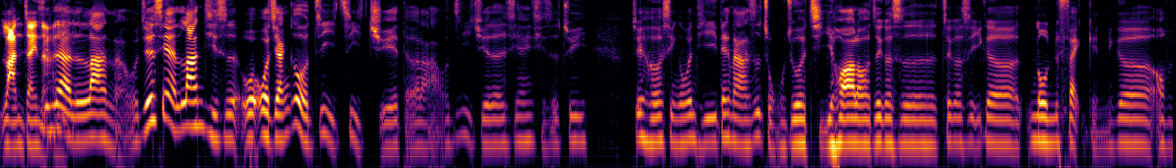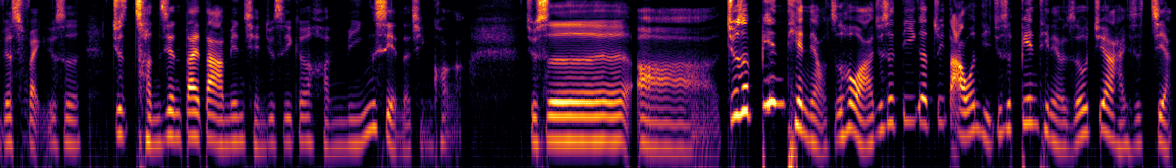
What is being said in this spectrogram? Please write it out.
烂在哪现在里？烂了，我觉得现在烂，其实我我讲个我自己自己觉得啦，我自己觉得现在其实最最核心的问题一定，当然是种族的极化咯，这个是这个是一个 known fact，跟一个 obvious fact，就是就是呈现在大家面前就是一个很明显的情况啊，就是啊、就是变天了之后啊，就是第一个最大问题就是变天了之后居然还是这样，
